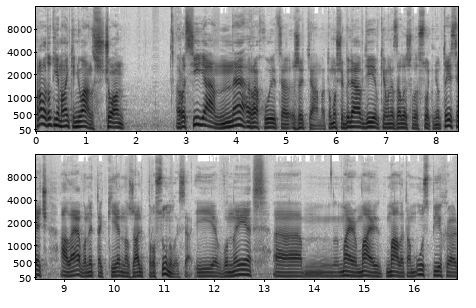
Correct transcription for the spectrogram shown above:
Правда, тут є маленький нюанс, що Росія не рахується життями, тому що біля Авдіївки вони залишили сотню тисяч, але вони таки, на жаль, просунулися. І вони е, м, має, мали там успіх, е,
